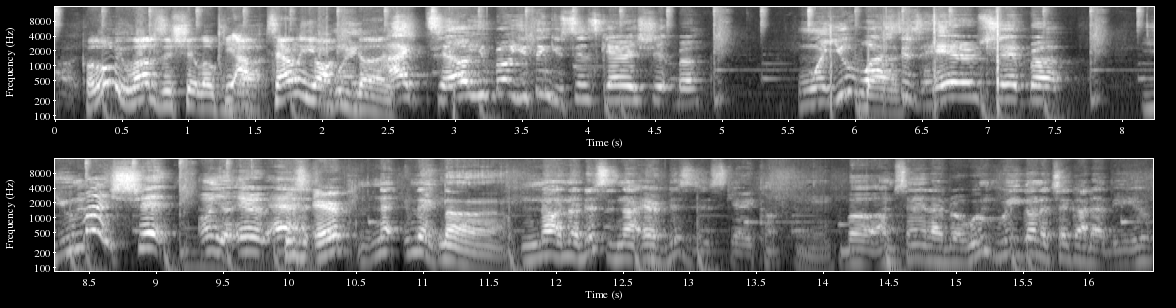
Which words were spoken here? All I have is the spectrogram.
Uh, Palumi loves this shit, low key. I'm telling y'all he does. I tell you, bro, you think you seen scary shit, bro? When you watch Bruh. this Arab shit, bro, you might shit on your Arab ass. This is Arab? Ne- nigga, Nah. no, no, this is not Arab. This is just scary. Con- Mm. But I'm saying like, bro, we, we gonna check out that video.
